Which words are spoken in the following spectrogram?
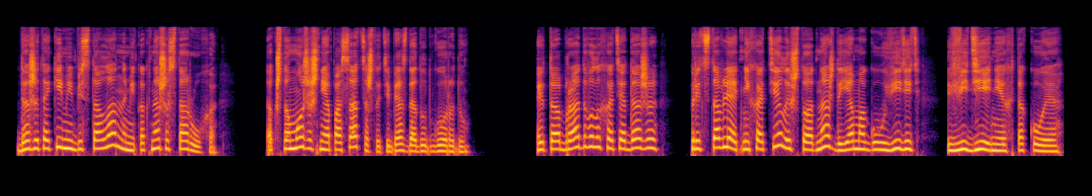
Даже такими бесталанными, как наша старуха. Так что можешь не опасаться, что тебя сдадут городу. Это обрадовало, хотя даже представлять не хотелось, что однажды я могу увидеть в видениях такое.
